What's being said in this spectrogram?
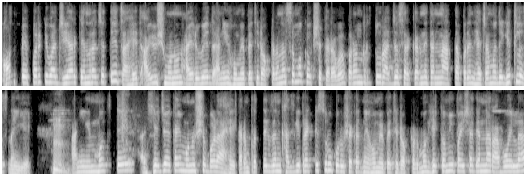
ऑन पेपर किंवा जी आर केंद्राचे तेच आहेत. आयुष म्हणून आयुर्वेद आणि होमिओपॅथी डॉक्टरांना समकक्ष करावं परंतु राज्य सरकारने त्यांना आतापर्यंत ह्याच्यामध्ये घेतलंच नाहीये. आणि मग ते हे जे काही मनुष्यबळ आहे कारण प्रत्येक जण खाजगी प्रॅक्टिस सुरू करू शकत नाही होमिओपॅथी डॉक्टर मग हे कमी पैशात त्यांना राबवायला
